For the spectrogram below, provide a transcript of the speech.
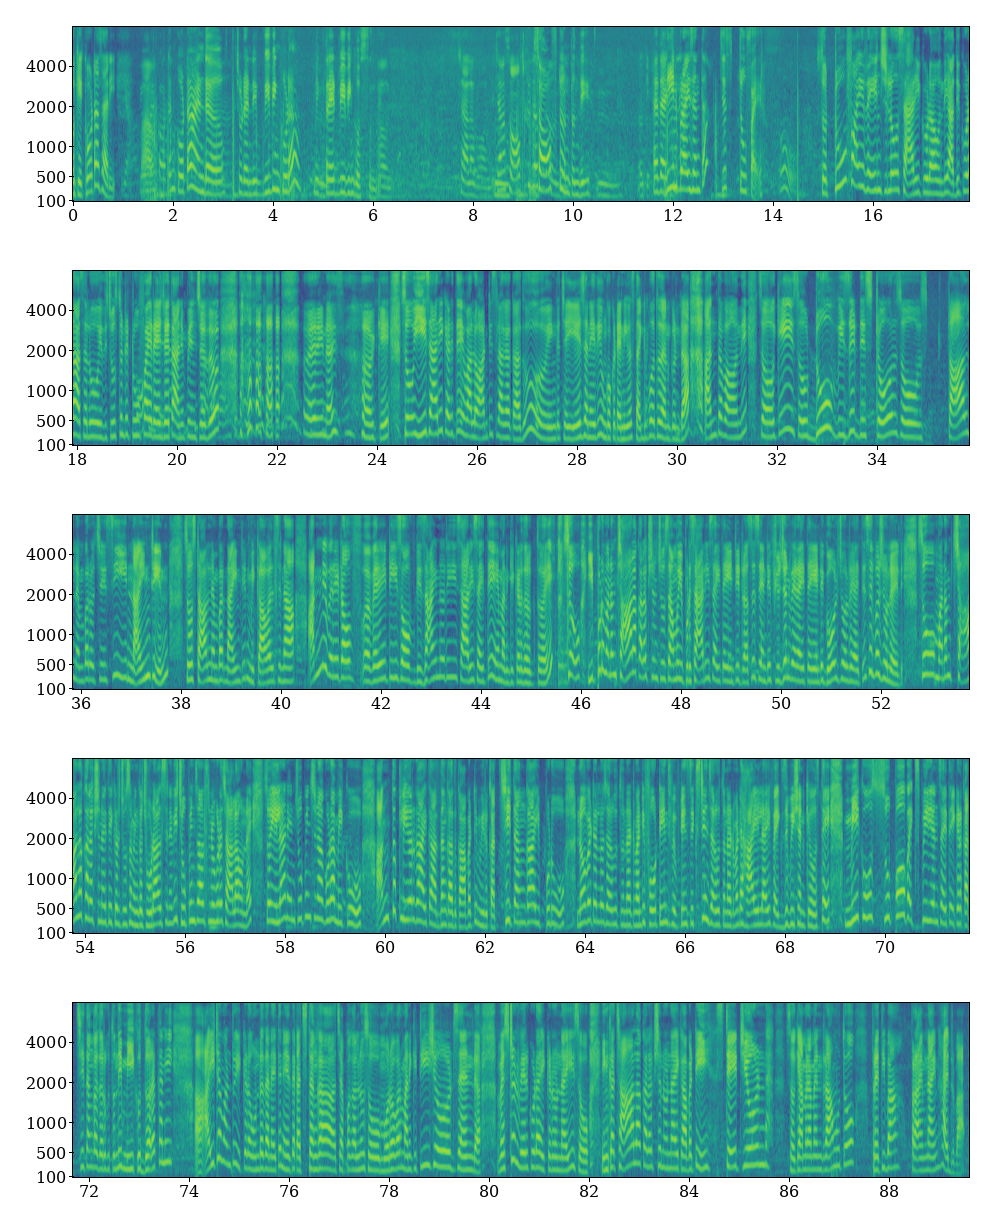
okay Kota sari cotton Kota and చూడండి వీవింగ్ కూడా మీకు థ్రెడ్ వీవింగ్ వస్తుంది. చాలా బాగుంది. చాలా సాఫ్ట్ సాఫ్ట్ ఉంటుంది. అది దీని ప్రైస్ ఎంత? Just two five so two five రేంజ్లో శారీ కూడా ఉంది. అది కూడా అసలు ఇది చూస్తుంటే టూ ఫైవ్ రేంజ్ అయితే అనిపించదు. వెరీ నైస్ ఓకే సో ఈ శారీ కడితే వాళ్ళు ఆంటీస్ లాగా కాదు. ఇంకా ఏజ్ అనేది ఇంకొక టెన్ ఇయర్స్ తగ్గిపోతుంది అనుకుంటా. అంత బాగుంది. So okay so do visit this store so stall number వచ్చేసి nineteen. So stall number nineteen మీకు కావాల్సిన అన్ని variety of varieties of designery saris అయితే మనకి ఇక్కడ దొరుకుతాయి. సో ఇప్పుడు మనం చాలా కలెక్షన్ చూసాము. ఇప్పుడు శారీస్ అయితే ఏంటి డ్రెస్సెస్ ఏంటి ఫ్యూజన్ వేర్ అయితే ఏంటి గోల్డ్ జ్యువెలరీ అయితే సిల్వర్ జ్యువెలరీ అయితే. సో మనం చాలా కలెక్షన్ అయితే ఇక్కడ చూసాం. ఇంకా చూడాల్సినవి చూపించాల్సినవి కూడా చాలా ఉన్నాయి. సో ఇలా నేను చూపించినా కూడా మీకు అంత క్లియర్గా అయితే అర్థం కాదు. కాబట్టి మీరు ఖచ్చితంగా ఇప్పుడు నోవేటర్లో జరుగుతున్నటువంటి ఫోర్ ఫోర్టీన్త్ ఫిఫ్టీన్ సిక్స్టీన్ జరుగుతున్నటువంటి హై లైఫ్ ఎగ్జిబిషన్కి వస్తే మీకు సూపర్బ్ ఎక్స్పీరియన్స్ అయితే ఇక్కడ ఖచ్చితంగా దొరుకుతుంది. మీకు దొరకని ఐటమ్ అంటూ ఇక్కడ ఉండదని అయితే నేనైతే ఖచ్చితంగా చెప్పగలను. సో మోరోవర్ మనకి T shirts and western wear కూడా ఇక్కడ ఉన్నాయి. సో ఇంకా చాలా కలెక్షన్ ఉన్నాయి కాబట్టి స్టేట్ ట్యూన్డ్ సో కెమెరామెన్ రాముతో ప్రతిభ ప్రైమ్ నైన్ హైదరాబాద్.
